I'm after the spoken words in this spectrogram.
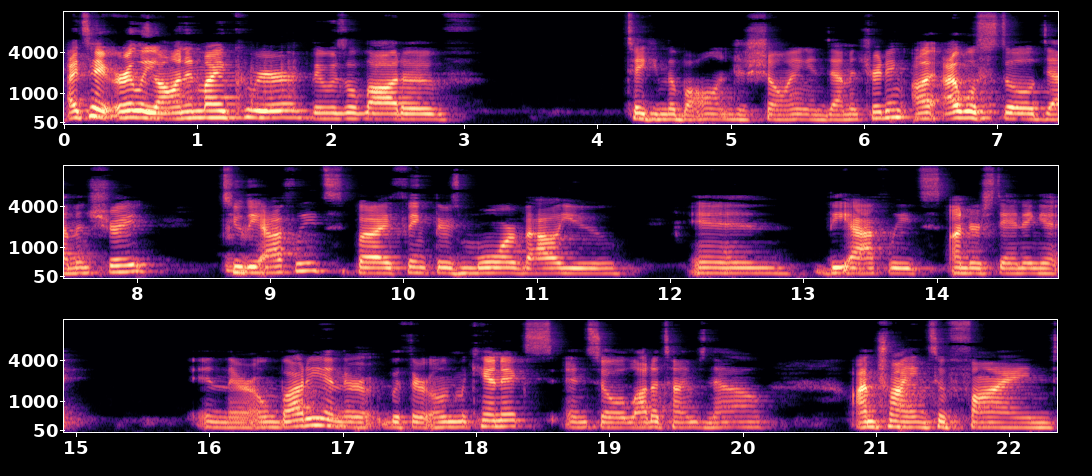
I'd say early on in my career, there was a lot of taking the ball and just showing and demonstrating. I, I will still demonstrate to the mm-hmm. athletes, but I think there's more value in the athletes understanding it in their own body and their with their own mechanics. And so a lot of times now I'm trying to find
